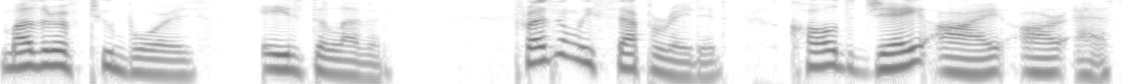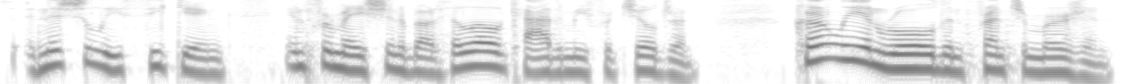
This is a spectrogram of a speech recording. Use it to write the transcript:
mother of two boys, aged 11. Presently separated, called JIRS, initially seeking information about Hillel Academy for Children, currently enrolled in French immersion.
